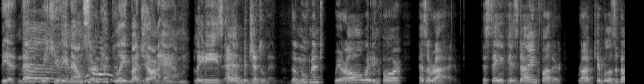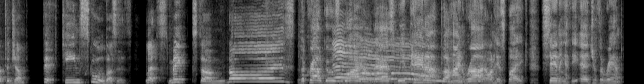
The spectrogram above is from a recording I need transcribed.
The and then we cue the announcer, played by Jon Hamm. Ladies and gentlemen, the movement we are all waiting for has arrived. To save his dying father, Rod Kimball is about to jump 15 school buses. Let's make some noise! The crowd goes wild as we pan up behind Rod on his bike, standing at the edge of the ramp.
